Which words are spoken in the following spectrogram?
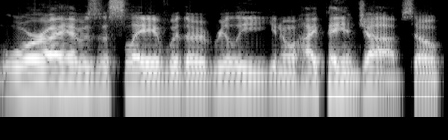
or I was a slave with a really, you know, high paying job. So,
